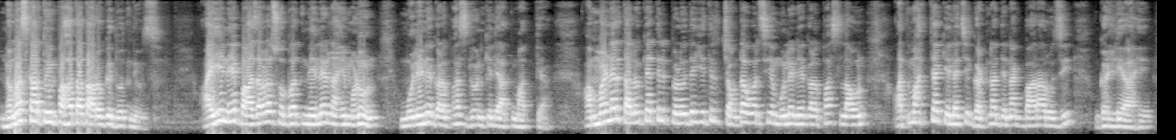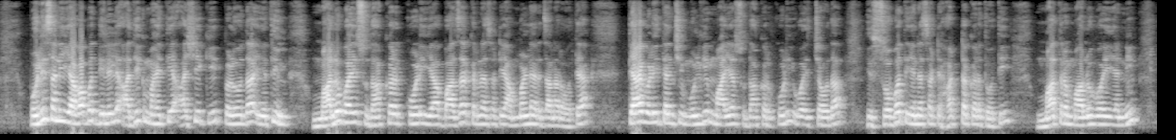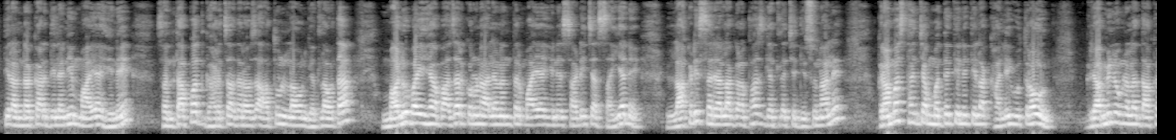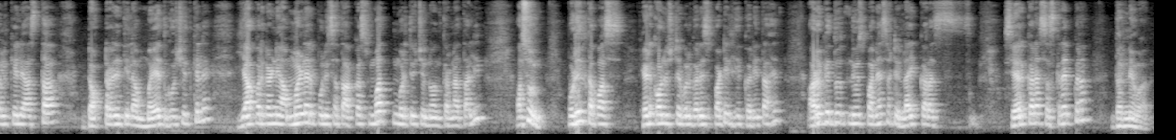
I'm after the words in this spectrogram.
नमस्कार तुम्ही पाहतात आरोग्य दूत न्यूज. आईने बाजाराला सोबत नेले नाही म्हणून मुलीने गळफास घेऊन केली आत्महत्या. अंमळनेर तालुक्यातील पेळोदे येथील चौदा वर्षीय मुलीने गळफास लावून आत्महत्या केल्याची घटना दिनांक बारा रोजी घडली आहे. पोलिसांनी याबाबत दिलेली अधिक माहिती अशी की पेळोदा येथील मालुबाई सुधाकर कोळी या बाजार करण्यासाठी अंमळनेर जाणार होत्या. त्यावेळी त्यांची मुलगी माया सुधाकर कोळी वय चौदा ही सोबत येण्यासाठी हट्ट करत होती. मात्र मालूबाई यांनी तिला नकार दिल्याने माया हिने संतापात घरचा दरवाजा आतून लावून घेतला होता. मालूबाई ह्या बाजार करून आल्यानंतर माया हिने साडीच्या साह्याने लाकडी सऱ्याला गळफास घेतल्याचे दिसून आले. ग्रामस्थांच्या मदतीने तिला खाली उतरवून ग्रामीण रुग्णालयात दाखल केले असता डॉक्टरने तिला मयत घोषित केले. या प्रकरणी अंमळनेर पोलिसात अकस्मात मृत्यूची नोंद करण्यात आली असून पुढील तपास हेड कॉन्स्टेबल गणेश पाटील हे करीत आहेत. आरोग्य दूत न्यूज पाहण्यासाठी लाईक करा शेअर करा सबस्क्राईब करा. धन्यवाद.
